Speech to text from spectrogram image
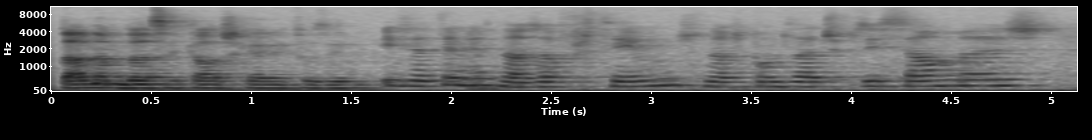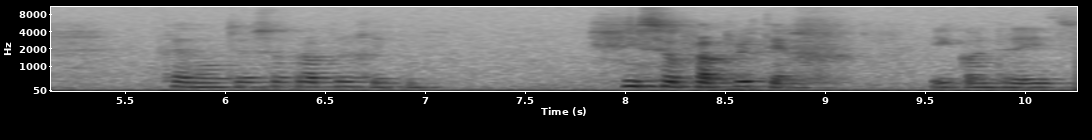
está na mudança que elas querem fazer. Exatamente, nós oferecemos, nós pomos à disposição, mas cada um tem o seu próprio ritmo e o seu próprio tempo. E contra isso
